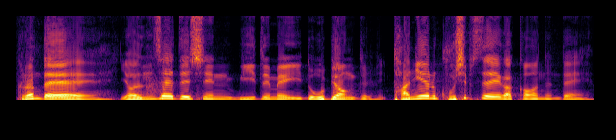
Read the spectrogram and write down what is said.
그런데 연세 드신 믿음의 이 노병들 다니엘은 90세에 가까웠는데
